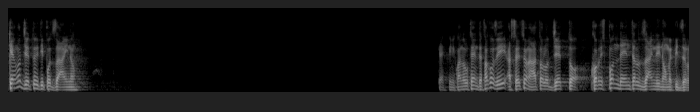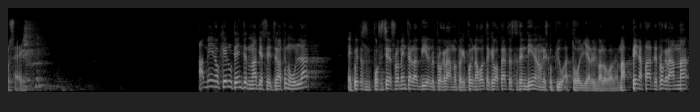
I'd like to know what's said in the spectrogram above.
che è un oggetto di tipo zaino. Okay, quindi quando l'utente fa così ha selezionato l'oggetto corrispondente allo zaino di nome P06. A meno che l'utente non abbia selezionato nulla, e questo può succedere solamente all'avvio del programma, perché poi una volta che ho aperto questa tendina non riesco più a togliere il valore, ma appena parte il programma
